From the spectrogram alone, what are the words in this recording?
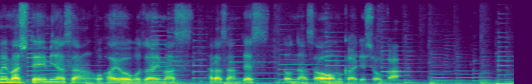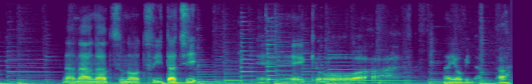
めまして皆さんおはようございます。タラさんです。どんな朝をお迎えでしょうか？7月の1日、えー、今日は何曜日なんだ？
